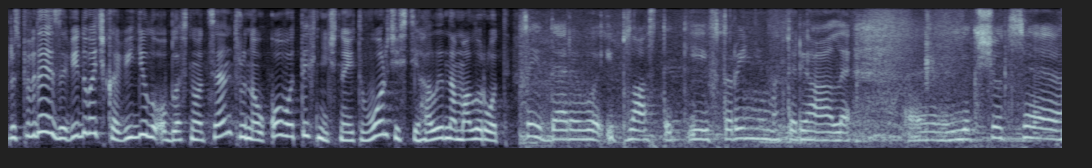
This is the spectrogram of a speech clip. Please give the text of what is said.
розповідає завідувачка відділу обласного центру науково-технічної творчості Галина Малород. Це і дерево, і пластик, і вторинні матеріали. Е, Якщо це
